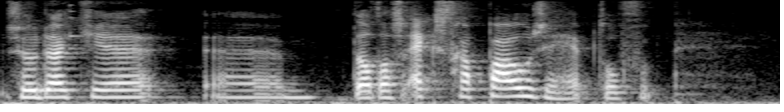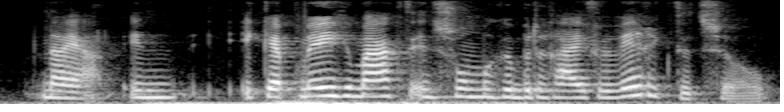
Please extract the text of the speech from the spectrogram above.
zodat je ehm, dat als extra pauze hebt. Of, nou ja, in, ik heb meegemaakt, in sommige bedrijven werkt het zo.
